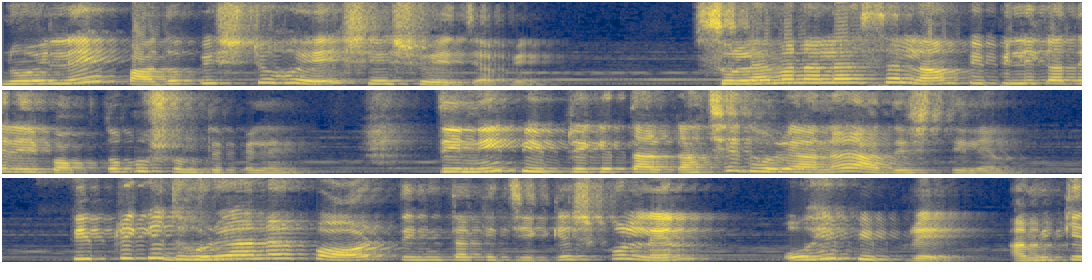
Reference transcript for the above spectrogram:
নইলে পাদপিষ্ট হয়ে শেষ হয়ে যাবে। সুলাইমান আলাহিসাল্লাম পিপিলিকাদের এই বক্তব্য শুনতে পেলেন। তিনি পিঁপড়েকে তার কাছে ধরে আনার আদেশ দিলেন। পিঁপড়েকে ধরে আনার পর তিনি তাকে জিজ্ঞেস করলেন, ওহে পিঁপড়ে, আমি কি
